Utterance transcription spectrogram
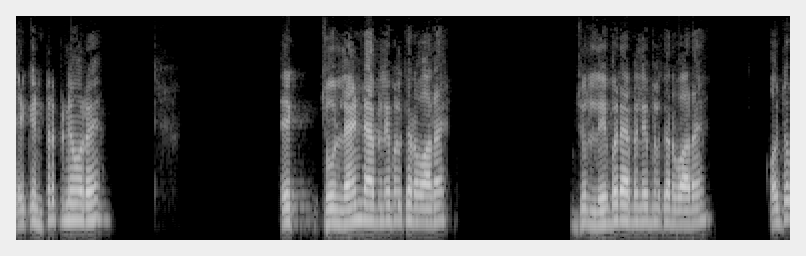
एक एंटरप्रेन्योर है, एक जो लैंड अवेलेबल करवा रहा है, जो लेबर अवेलेबल करवा रहा है और जो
